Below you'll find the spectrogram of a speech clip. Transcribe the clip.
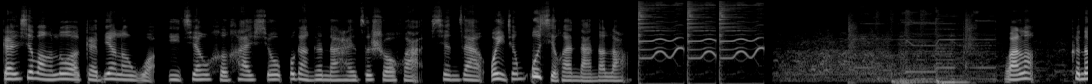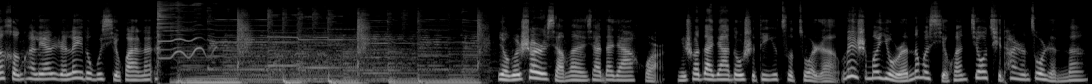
感谢网络改变了我，以前我很害羞，不敢跟男孩子说话，现在我已经不喜欢男的了。完了，可能很快连人类都不喜欢了。有个事儿想问一下大家伙儿，你说大家都是第一次做人，为什么有人那么喜欢教其他人做人呢？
